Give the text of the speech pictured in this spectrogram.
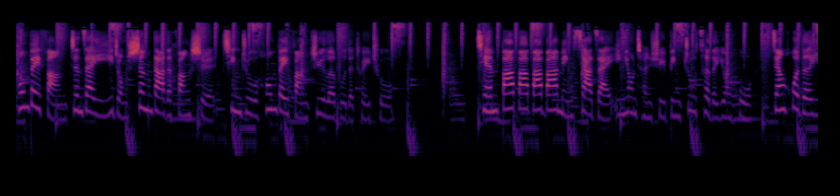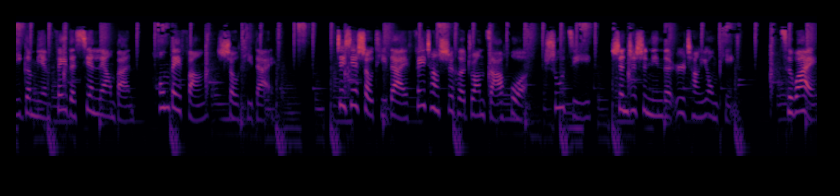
烘焙坊正在以一种盛大的方式庆祝烘焙坊俱乐部的推出。前八八八八名下载应用程序并注册的用户将获得一个免费的限量版烘焙坊手提袋。这些手提袋非常适合装杂货、书籍，甚至是您的日常用品。此外，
